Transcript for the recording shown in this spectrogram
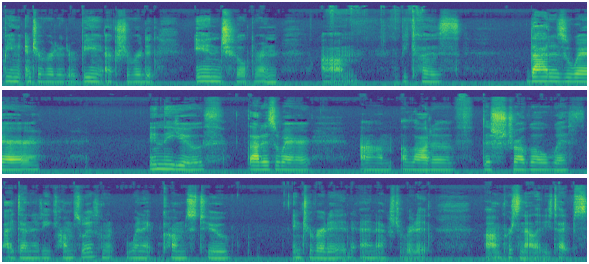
being introverted or being extroverted in children um, because that is where in the youth that is where um, a lot of the struggle with identity comes with when it comes to introverted and extroverted um, personality types.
